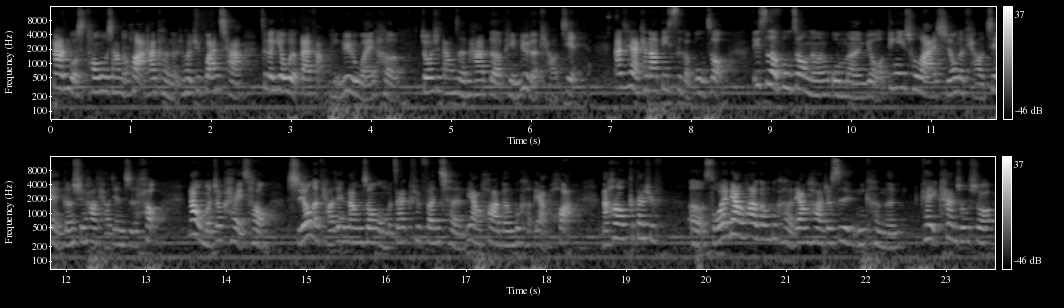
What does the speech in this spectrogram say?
那如果是通路商的话，他可能就会去观察这个业务的拜访频率为何，就会去当成它的频率的条件。那接下来看到第四个步骤，第四个步骤呢，我们有定义出来使用的条件跟讯号条件之后，那我们就可以从使用的条件当中，我们再去分成量化跟不可量化，然后再去呃所谓量化跟不可量化，就是你可能可以看出说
